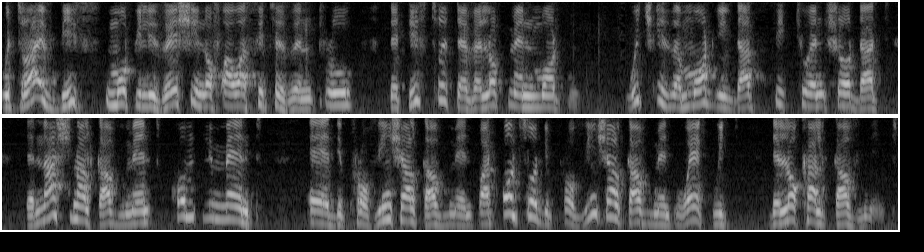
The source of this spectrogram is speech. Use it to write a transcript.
we drive this mobilization of our citizens through the district development model, which is a model that seeks to ensure that the national government complement uh, the provincial government, but also the provincial government work with the local government.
